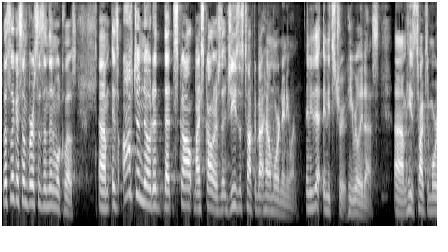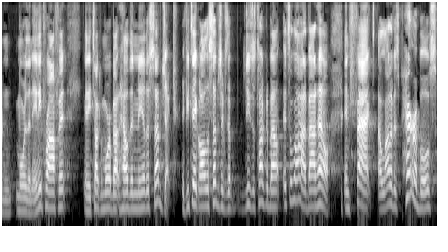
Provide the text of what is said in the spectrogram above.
Let's look at some verses and then we'll close. Um, it's often noted that by scholars that Jesus talked about hell more than anyone, and, he did, and it's true. He really does. Um, he's talked more than more than any prophet, and he talked more about hell than any other subject. If you take all the subjects that Jesus talked about, it's a lot about hell. In fact, a lot of his parables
